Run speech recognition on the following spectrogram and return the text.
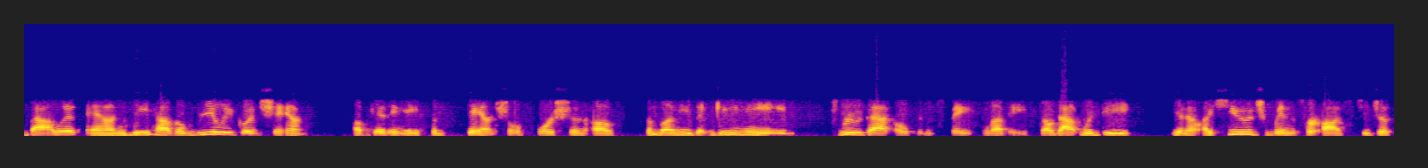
ballot and we have a really good chance of getting a substantial portion of the money that we need through that open space levy. So that would be, you know, a huge win for us to just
